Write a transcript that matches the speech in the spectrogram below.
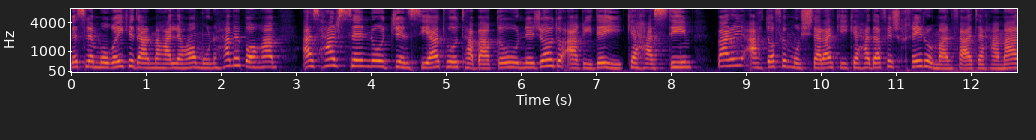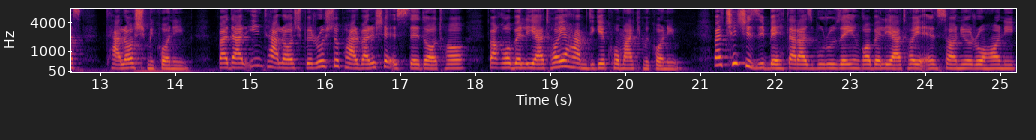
مثل موقعی که در محله هامون همه با هم از هر سن و جنسیت و طبقه و نژاد و عقیده که هستیم برای اهداف مشترکی که هدفش خیر و منفعت همه است تلاش می کنیم و در این تلاش به رشد و پرورش استعدادها و قابلیتهای همدیگه کمک می کنیم. و چه چیزی بهتر از بروز این قابلیت های انسانی و روحانی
